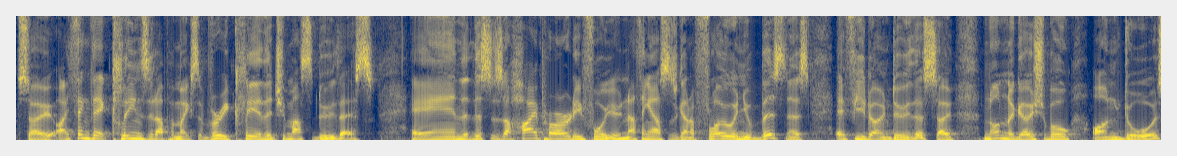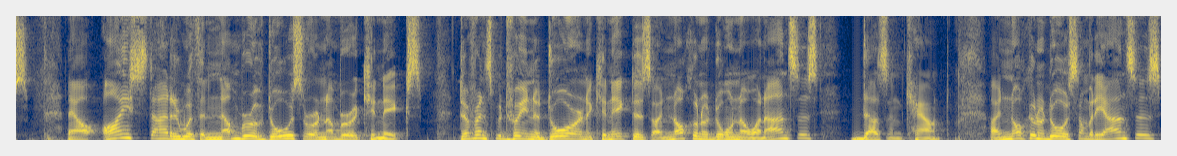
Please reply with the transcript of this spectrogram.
So I think that cleans it up and makes it very clear that you must do this and that this is a high priority for you. Nothing else is going to flow in your business if you don't do this. So non negotiable on doors. Now, I started with a number of doors or a number of connects. Difference between a door and a connect is I knock on a door, no one answers, doesn't count. I knock on a door, somebody answers,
